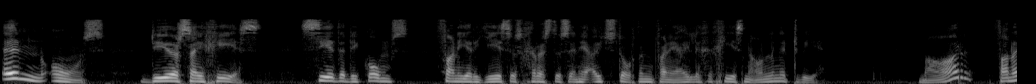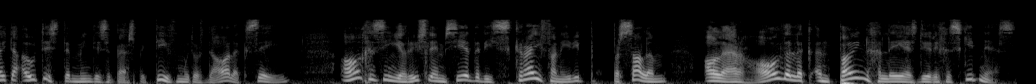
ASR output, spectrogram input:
in ons deur sy Gees sedert die koms van die Here Jesus Christus in die uitstorting van die Heilige Gees in Handelinge 2. Maar vanuit 'n Ou Testamentiese perspektief moet ons dadelik sê aangesien Jerusalem sedert die skryf van hierdie Psalm al herhaaldelik in puin gelê is deur die geskiedenis,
